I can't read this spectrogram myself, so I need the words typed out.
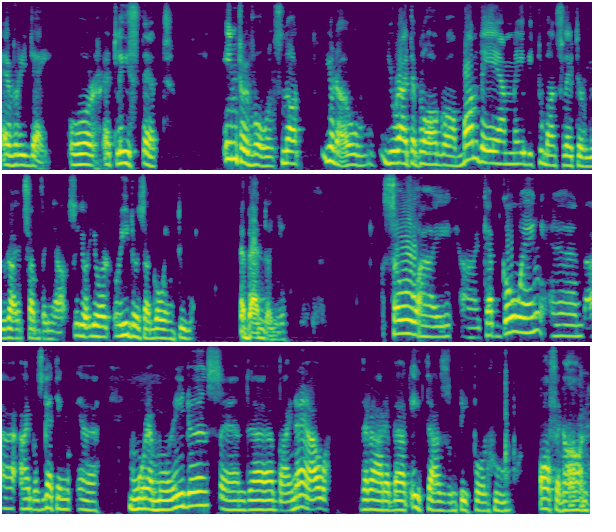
every day, or at least at intervals, not you know, you write a blog on Monday and maybe two months later you write something else. Your, your readers are going to abandon you. So I, I kept going and uh, I was getting uh, more and more readers. And uh, by now, there are about 8,000 people who off and on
